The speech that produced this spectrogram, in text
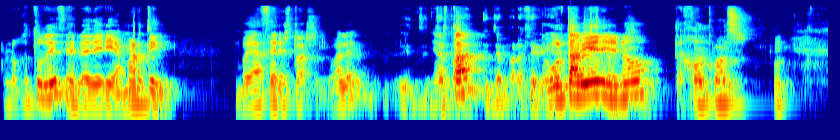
lo que tú dices, le diría, Martín, voy a hacer esto así, ¿vale? Y te- ya te está. te parece si te bien. gusta bien y no, te Tal cual. jodas.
